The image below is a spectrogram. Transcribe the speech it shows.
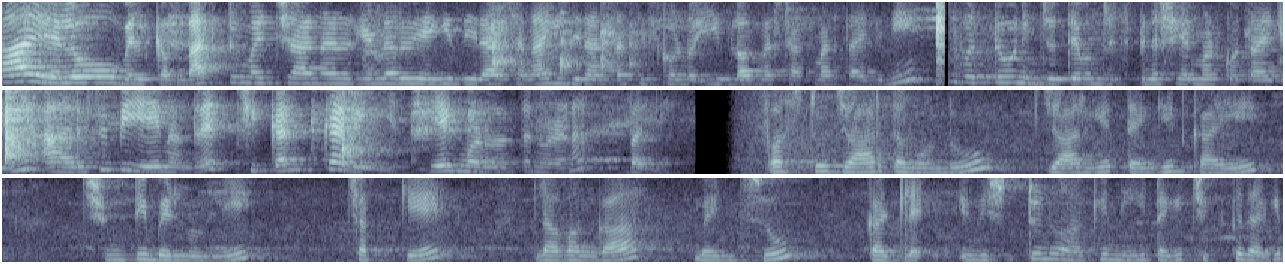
Hi hello welcome back to my channel ಎಲ್ಲರೂ ಹೇಗಿದ್ದೀರಾ? ಚೆನ್ನಾಗಿದ್ದೀರಾ ಅಂತ ತಿಳ್ಕೊಂಡು ಈ ವ್ಲಾಗ್ನ ಸ್ಟಾರ್ಟ್ ಮಾಡ್ತಾ ಇದ್ದೀನಿ. ಇವತ್ತು ನಿಮ್ಮ ಜೊತೆ ಒಂದು ರೆಸಿಪಿನ ಶೇರ್ ಮಾಡ್ಕೋತಾ ಇದ್ದೀನಿ. ಆ ರೆಸಿಪಿ ಏನಂದರೆ ಚಿಕನ್ ಕರಿ ಹೇಗೆ ಮಾಡೋದು ಅಂತ ನೋಡೋಣ. ಬನ್ನಿ. ಫಸ್ಟು ಜಾರ್ ತಗೊಂಡು, ಜಾರ್ಗೆ ತೆಂಗಿನಕಾಯಿ, ಶುಂಠಿ ಬೆಳ್ಳುಳ್ಳಿ, ಚಕ್ಕೆ, ಲವಂಗ, ಮೆಣಸು, ಕಡಲೆ. ಇವಿಷ್ಟನ್ನು ಹಾಕಿ ನೀಟಾಗಿ ಚಿಕ್ಕದಾಗಿ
